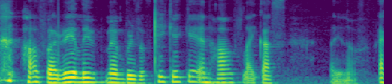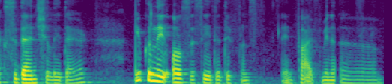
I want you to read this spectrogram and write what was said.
half are really members of PKK, and half like us, you know, accidentally there. You can also see the difference in five minutes. Um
